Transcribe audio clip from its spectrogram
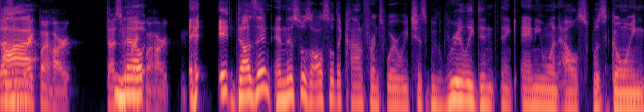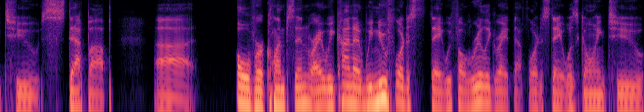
Doesn't Uh, break my heart. Doesn't no. break my heart. It, it doesn't. And this was also the conference where we just we really didn't think anyone else was going to step up uh over Clemson, right? We kind of we knew Florida State. We felt really great that Florida State was going to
